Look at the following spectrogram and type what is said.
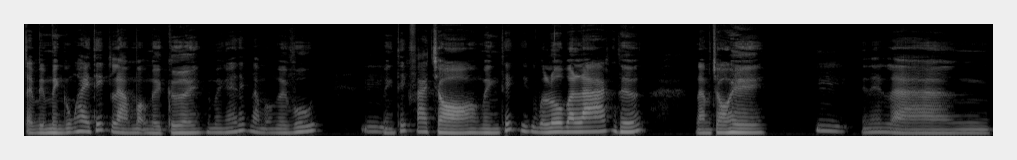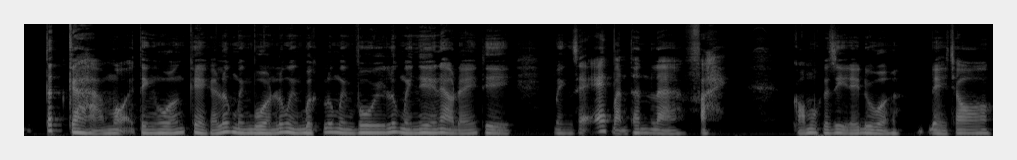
tại vì mình cũng hay thích làm mọi người cười mình hay thích làm mọi người vui ừ. mình thích pha trò mình thích lô ba la các thứ làm trò hề ừ. thế nên là tất cả mọi tình huống kể cả lúc mình buồn lúc mình bực lúc mình vui lúc mình như thế nào đấy thì mình sẽ ép bản thân là phải có một cái gì đấy đùa để cho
